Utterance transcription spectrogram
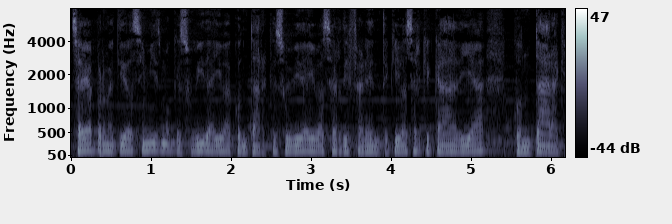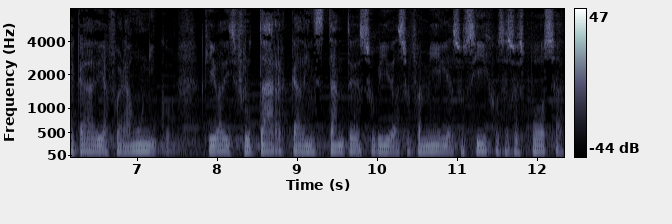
se había prometido a sí mismo que su vida iba a contar, que su vida iba a ser diferente, que iba a ser que cada día contara, que cada día fuera único, que iba a disfrutar cada instante de su vida, a su familia, a sus hijos, a su esposa,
